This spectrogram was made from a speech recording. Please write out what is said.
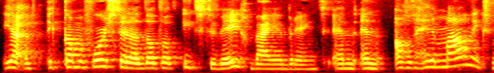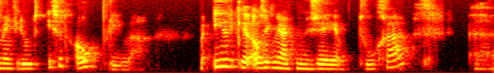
Ja, ik kan me voorstellen dat dat iets teweeg bij je brengt. En, en als het helemaal niks met je doet, is het ook prima. Maar iedere keer als ik naar het museum toe ga, eh,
